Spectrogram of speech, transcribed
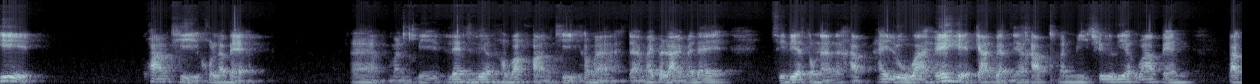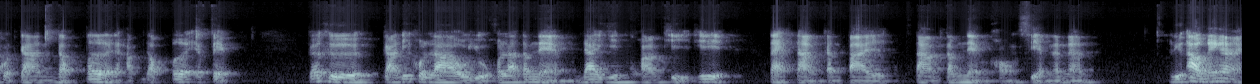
ที่ความถี่คนละแบบอ่ามันมีเล่นเรื่องคำว่าความถี่เข้ามา แต่ไม่เป็นไรไม่ได้ซีเรียสตรงนั้นนะครับ ให้รู้ว่าเฮ้ยเหตุการณ์แบบนี้ครับ มันมีชื่อเรียกว่าเป็น ปรากฏการณ์ดอปเปอร์นะครับดอปเปอร์เอฟเฟกก็คือการที่คนเราอยู่คนละตำแหน่งได้ยินความถี่ที่แตกต่างกันไปตามตำแหน่งของเสียงนั้นๆ หรือเอาง่าย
